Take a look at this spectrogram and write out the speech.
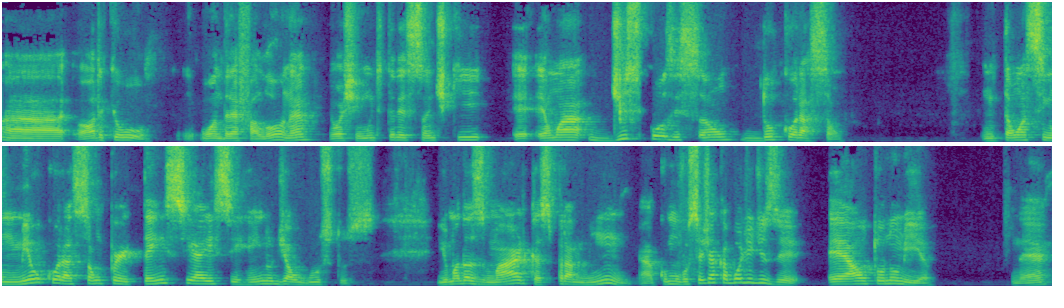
Ah, a hora que o, o André falou, né, eu achei muito interessante que é, é uma disposição do coração. Então, assim, o meu coração pertence a esse reino de Augustus. E uma das marcas, para mim, ah, como você já acabou de dizer, é a autonomia, né?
